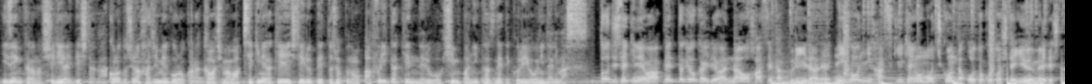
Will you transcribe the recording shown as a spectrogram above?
以前からの知り合いでしたが、この年の初め頃から川島は関根が経営しているペットショップのアフリカケンネルを頻繁に訪ねてくるようになります。当時関根はペット業界では名を馳せたブリーダーで、日本にハスキー犬を持ち込んだ男として有名でした。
